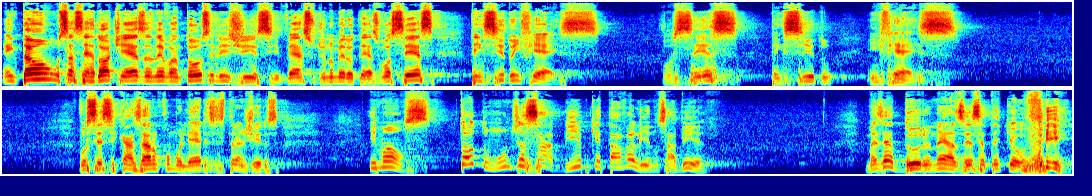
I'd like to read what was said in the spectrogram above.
Então o sacerdote Esdras levantou-se e lhes disse, verso de número 10: Vocês têm sido infiéis. Vocês têm sido infiéis. Vocês se casaram com mulheres estrangeiras. Irmãos, todo mundo já sabia porque estava ali, não sabia? Mas é duro, né? Às vezes você tem que ouvir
